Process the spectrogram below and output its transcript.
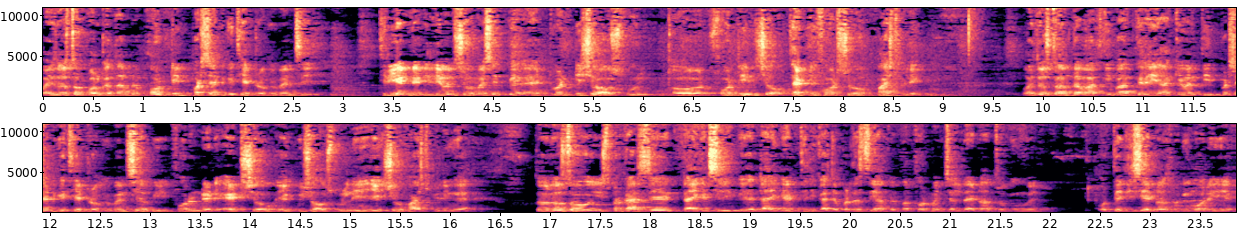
वही दोस्तों कोलकाता में 14 परसेंट की थिएटर ऑक्यूपेंसी 311 शो में से 20 शो हाउसफुल और 14 शो 34 शो फास्ट फिलिंग वही दोस्तों, अहमदाबाद की बात करें, यहाँ केवल तीन परसेंट की थिएटर ऑक्यूपेंसी अभी फोर हंड्रेड एट शो एक भी शो हाउसफुल नहीं है, एक शो फास्ट फीलिंग है। तो दोस्तों, इस प्रकार से टाइगर सी टाइगर थ्री का ज़बरदस्त यहाँ पे परफॉर्मेंस चल रहा है एडवांस बुकिंग में। और तेज़ी से एडवांस बुकिंग हो रही है।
